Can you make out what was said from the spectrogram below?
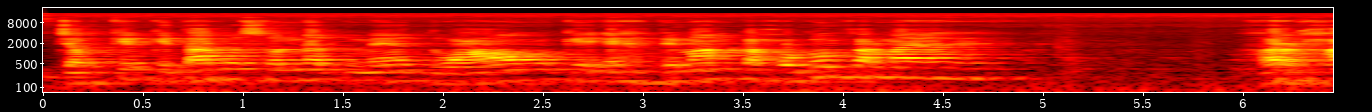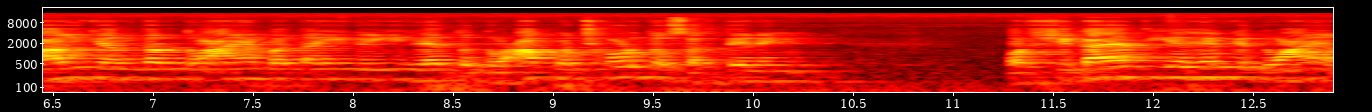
جبکہ کتاب و سنت میں دعاؤں کے اہتمام کا حکم فرمایا ہے۔ ہر حال کے اندر دعائیں بتائی گئی ہے تو دعا کو چھوڑ تو سکتے نہیں۔ اور شکایت یہ ہے کہ دعائیں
